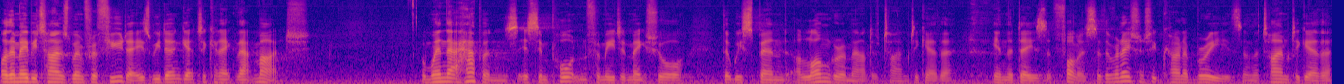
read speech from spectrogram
Or there may be times when for a few days we don't get to connect that much. And when that happens, it's important for me to make sure that we spend a longer amount of time together in the days that follow. So the relationship kind of breathes and the time together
